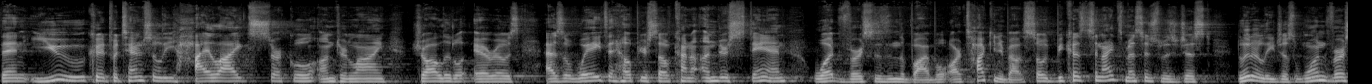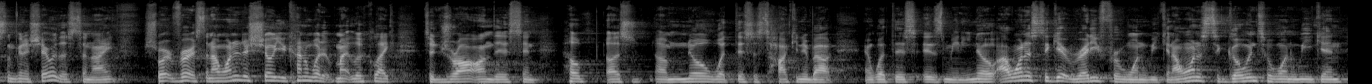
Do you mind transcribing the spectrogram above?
then you could potentially highlight, circle, underline, draw little arrows as a way to help yourself kind of understand what verses in the Bible are talking about. So, because tonight's message was just literally just one verse I'm going to share with us tonight, short verse, and I wanted to show you kind of what it might look like to draw on this and help us um, know what this is talking about and what this is meaning. No, I want us to get ready for one weekend. I want us to go into one weekend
